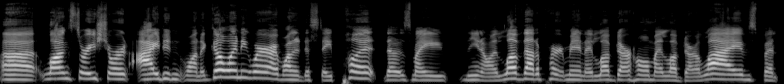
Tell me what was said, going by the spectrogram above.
uh, long story short, I didn't want to go anywhere. I wanted to stay put. That was my, you know, I loved that apartment. I loved our home. I loved our lives. But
